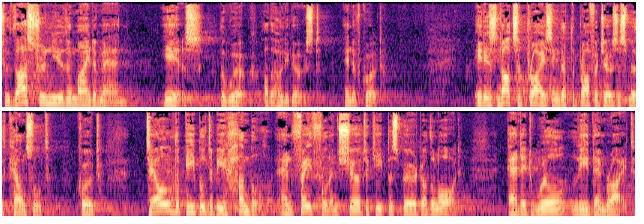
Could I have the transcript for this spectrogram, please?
To thus renew the mind of man is the work of the Holy Ghost. End of quote. It is not surprising that the prophet Joseph Smith counseled, quote, Tell the people to be humble and faithful and sure to keep the Spirit of the Lord, and it will lead them right.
